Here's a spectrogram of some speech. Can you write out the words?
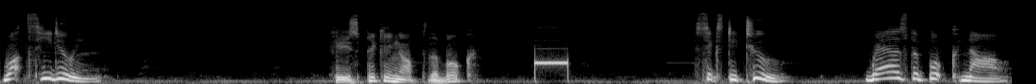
What's he doing? He's picking up the book. 62. Where's the book now?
